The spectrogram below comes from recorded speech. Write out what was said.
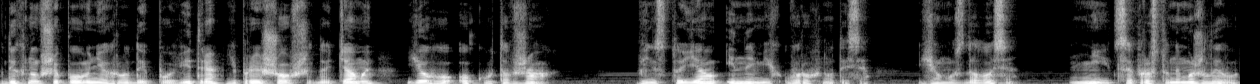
Вдихнувши повні груди повітря і прийшовши до тями, його окутав жах. Він стояв і не міг ворухнутися. Йому здалося? Ні, це просто неможливо.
